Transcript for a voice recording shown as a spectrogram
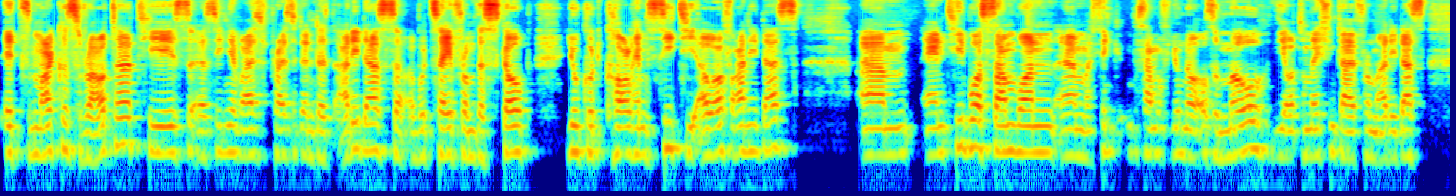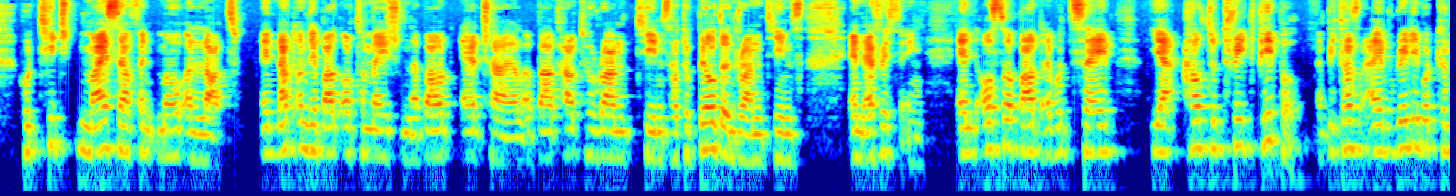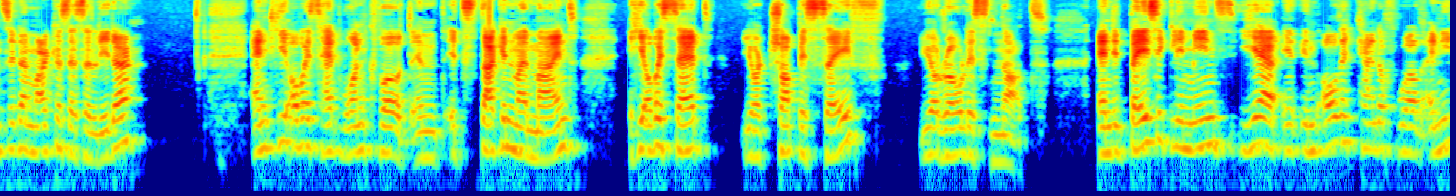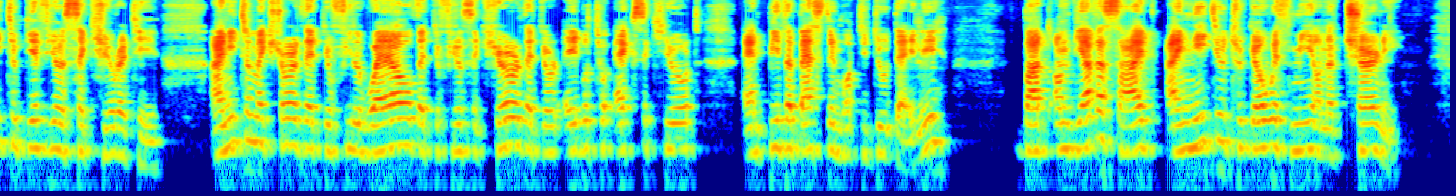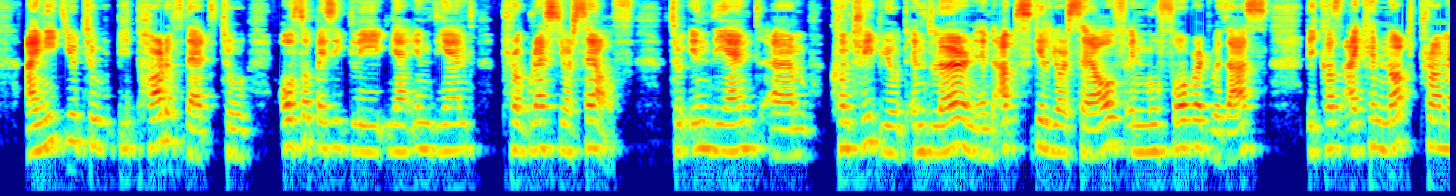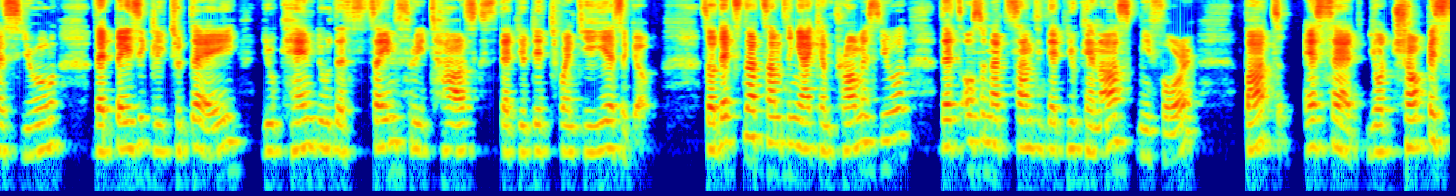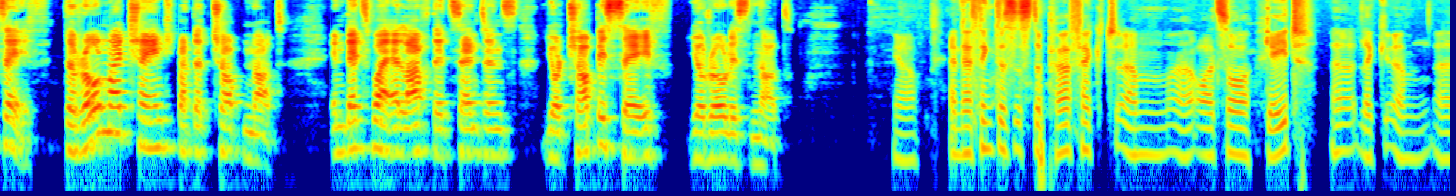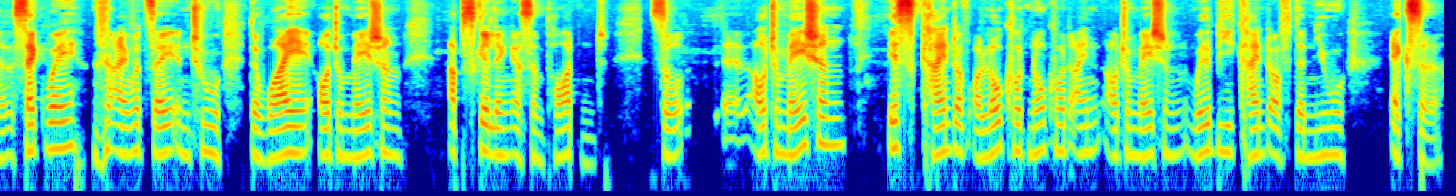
It's Markus Rautert. He's a senior vice president at Adidas. So I would say, from the scope, you could call him CTO of Adidas. Um, and he was someone, um, I think some of you know also Mo, the automation guy from Adidas, who taught myself and Mo a lot. And not only about automation, about agile, about how to run teams, how to build and run teams, and everything. And also about, I would say, yeah how to treat people. Because i really would consider Marcus as a leader and he always had one quote and it stuck in my mind. He always said your job is safe your role is not. And it basically means yeah in, in all that kind of world i need to give you a security i need to make sure that you feel well that you feel secure that you're able to execute and be the best in what you do daily but on the other side, I need you to go with me on a journey. I need you to be part of that to also basically, yeah, in the end, progress yourself, to in the end um, contribute and learn and upskill yourself and move forward with us. Because I cannot promise you that basically today you can do the same three tasks that you did 20 years ago. So that's not something I can promise you. That's also not something that you can ask me for. But as said, your job is safe. The role might change, but the job not. And that's why I love that sentence your job is safe, your role is not. Yeah. And I think this is the perfect um, uh, also gate uh, like um, uh, segue, I would say, into the why automation upskilling is important. So uh, automation is kind of, or low code, no code automation will be kind of the new Excel.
